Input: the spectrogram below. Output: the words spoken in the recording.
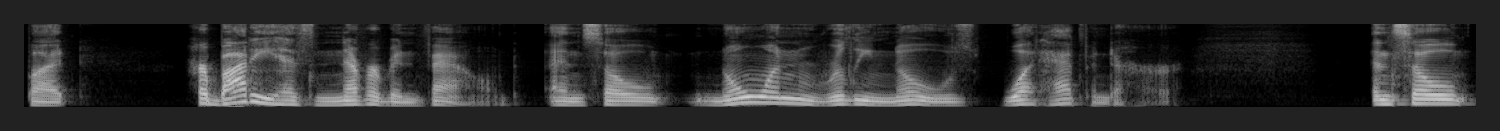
but her body has never been found, and so no one really knows what happened to her. And so,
